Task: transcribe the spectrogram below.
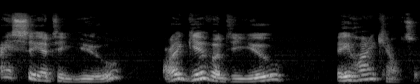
I say unto you, I give unto you a high counsel.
